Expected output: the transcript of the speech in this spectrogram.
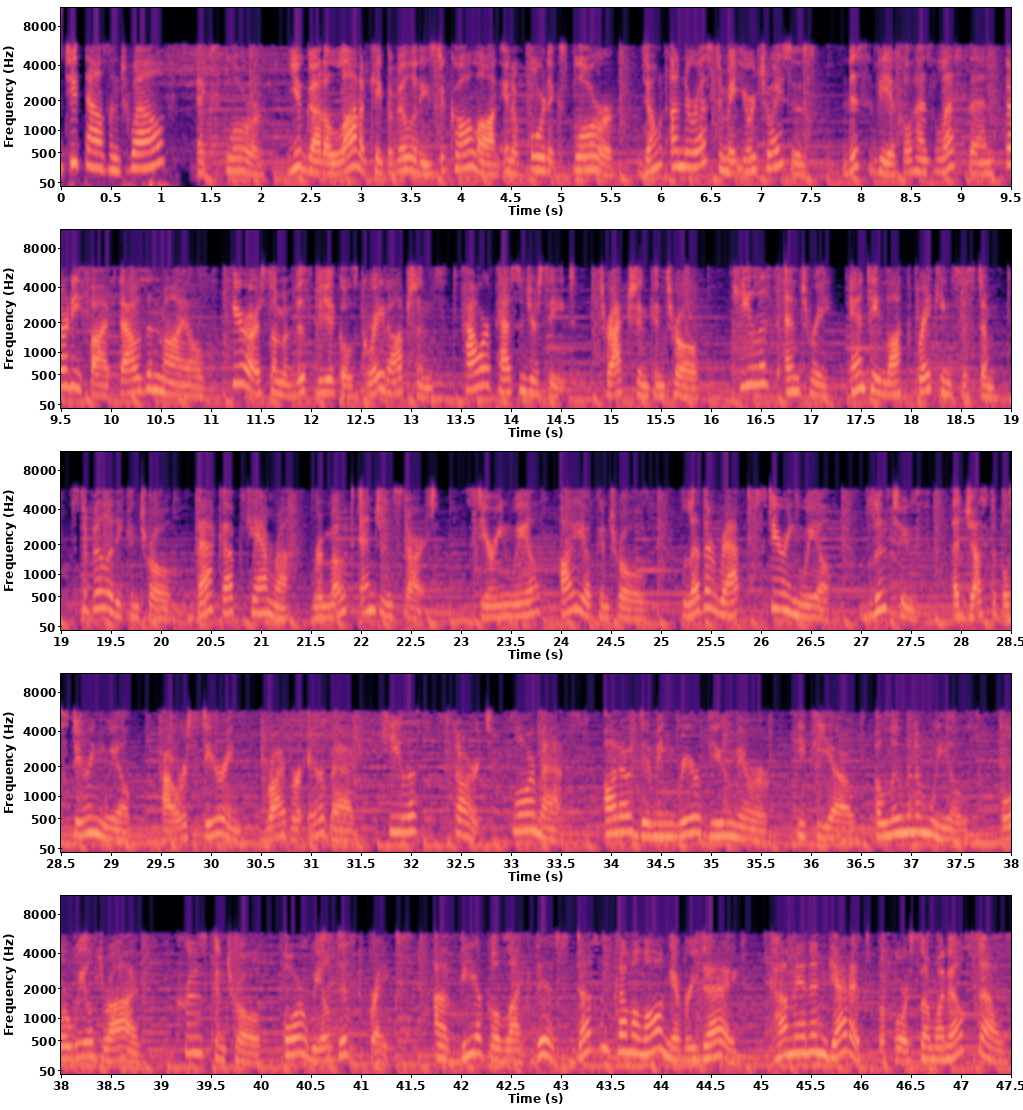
2012 Explorer. You've got a lot of capabilities to call on in a Ford Explorer. Don't underestimate your choices. This vehicle has less than 35,000 miles. Here are some of this vehicle's great options. Power passenger seat, traction control, keyless entry, anti-lock braking system, stability control, backup camera, remote engine start, steering wheel, audio controls, leather wrapped steering wheel, Bluetooth, adjustable steering wheel, power steering, driver airbag, keyless start, floor mats, auto dimming rear view mirror, PPO, aluminum wheels, four wheel drive, cruise control, four wheel disc brakes. A vehicle like this doesn't come along every day. Come in and get it before someone else does.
